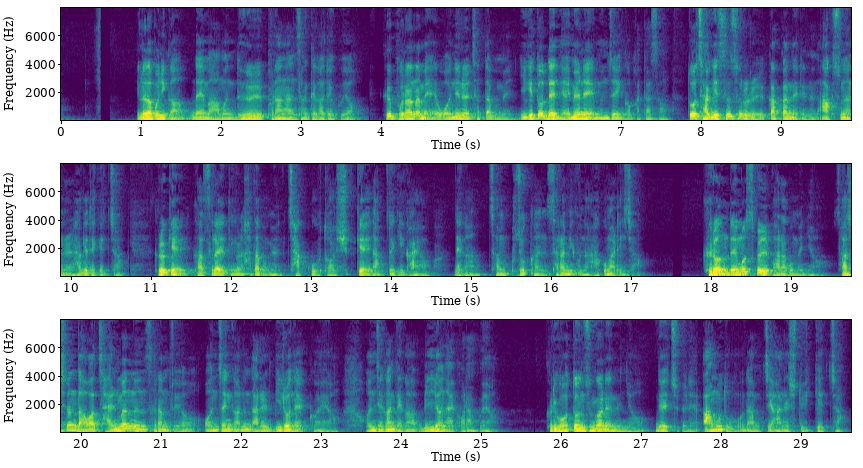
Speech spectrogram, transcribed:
이러다 보니까 내 마음은 늘 불안한 상태가 되고요 그 불안함의 원인을 찾다 보면 이게 또 내 내면의 문제인 것 같아서 또 자기 스스로를 깎아내리는 악순환을 하게 되겠죠. 그렇게 가스라이팅을 하다 보면 자꾸 더 쉽게 납득이 가요. 내가 참 부족한 사람이구나 하고 말이죠. 그런 내 모습을 바라보면요. 사실은 나와 잘 맞는 사람도요. 언젠가는 나를 밀어낼 거예요. 언젠간 내가 밀려날 거라고요. 그리고 어떤 순간에는요. 내 주변에 아무도 남지 않을 수도 있겠죠.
